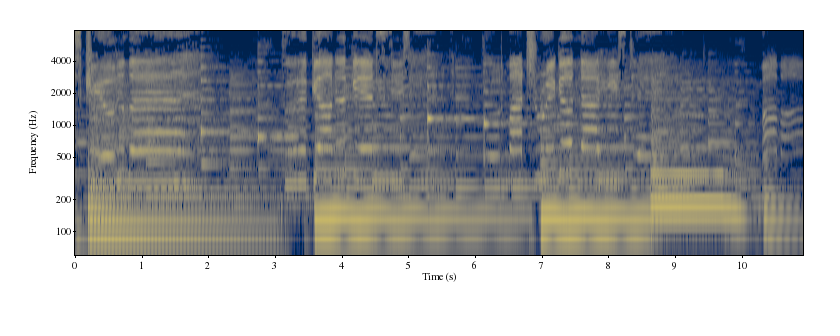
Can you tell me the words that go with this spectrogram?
Mama just killed a man, put a gun against his head, pulled my trigger, now he's dead. Mama.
